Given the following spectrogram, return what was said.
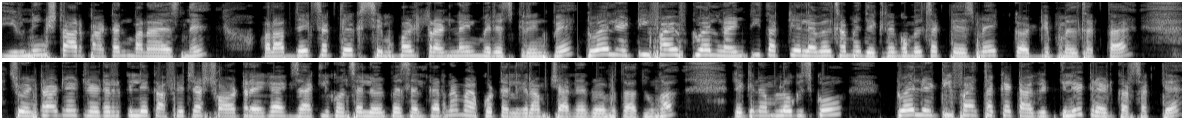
इवनिंग स्टार पैटर्न बनाया है इसने। और आप देख सकते हो एक सिंपल ट्रेंड लाइन मेरे स्क्रीन पे। 1285 1290 तक के लेवल्स हमें देखने को मिल सकते हैं, इसमें एक डिप मिल सकता है। सो इंट्राडे ट्रेडर के लिए काफ़ी अच्छा शॉर्ट रहेगा। एक्जैक्टली कौन सा लेवल पे सेल करना मैं आपको टेलीग्राम चैनल में बता दूँगा। लेकिन हम लोग इसको 1285 तक के टारगेट के लिए ट्रेड कर सकते हैं।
